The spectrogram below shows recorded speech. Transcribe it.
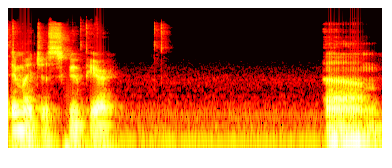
They might just scoop here. Um,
